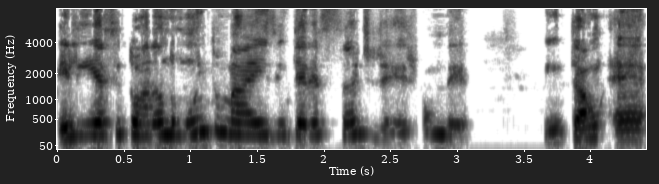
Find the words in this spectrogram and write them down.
ele ia se tornando muito mais interessante de responder. Então, é,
